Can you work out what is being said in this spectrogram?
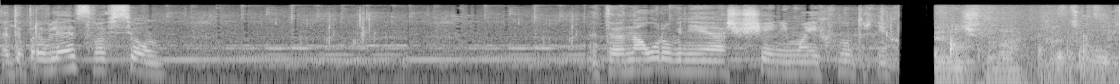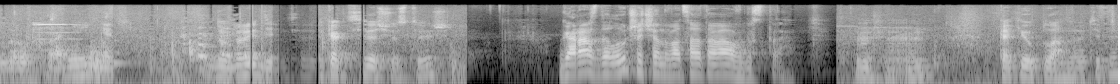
Это проявляется во всем. Это на уровне ощущений моих внутренних. Личного городского здравоохранения. Добрый день. Как ты себя чувствуешь? Гораздо лучше, чем 20 августа. Угу. Какие планы у тебя?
